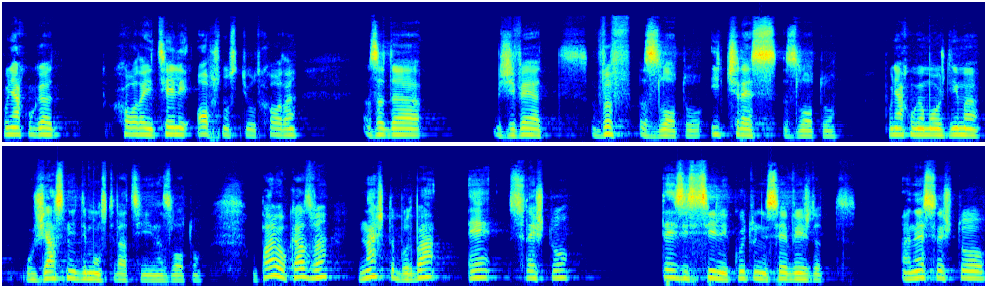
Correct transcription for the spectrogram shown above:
понякога хора и цели общности от хора, за да живеят в злото и чрез злото. Понякога може да има ужасни демонстрации на злото. Павел казва, нашата борба е срещу тези сили, които не се виждат, а не срещу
